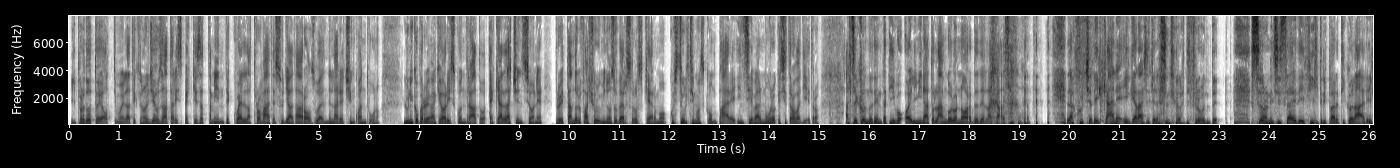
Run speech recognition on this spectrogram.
Il prodotto è ottimo e la tecnologia usata rispecchia esattamente quella trovata e studiata a Roswell nell'area 51. L'unico problema che ho riscontrato è che all'accensione, proiettando il fascio luminoso verso lo schermo, quest'ultimo scompare insieme al muro che si trova dietro. Al secondo tentativo ho eliminato l'angolo nord della casa, la cuccia del cane e il garage della signora di fronte. Sono necessari dei filtri particolari.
